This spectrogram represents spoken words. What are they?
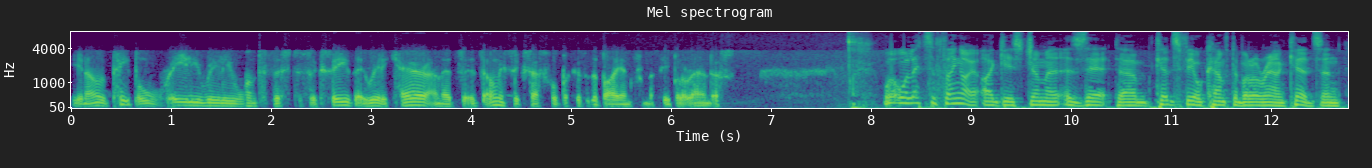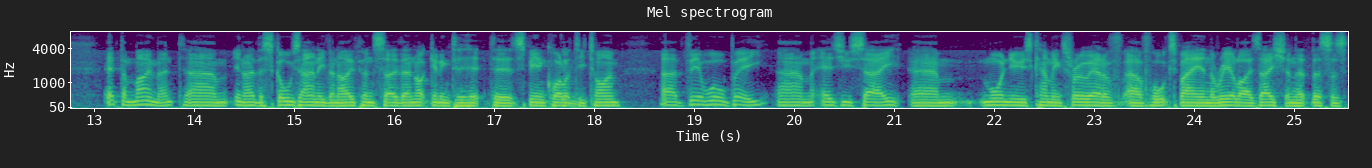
You know, people really, really want this to succeed. They really care, and it's it's only successful because of the buy-in from the people around us. Well, well, that's the thing, I, I guess, Jim, is that um, kids feel comfortable around kids, and at the moment, um, you know, the schools aren't even open, so they're not getting to to spend quality mm. time. Uh, there will be, um, as you say, um, more news coming through out of, of Hawke's Bay and the realisation that this is.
